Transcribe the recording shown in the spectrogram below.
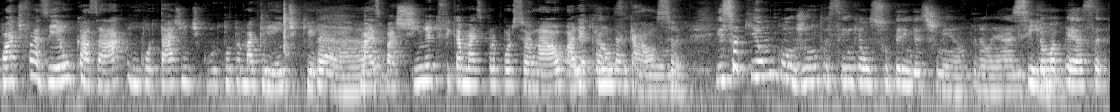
pode fazer o casaco, encurtar, a gente cortou pra uma cliente que Tá. mais baixinha, que fica mais proporcional. Olha, que linda a que calça. linda. Isso aqui é um conjunto, assim, que é um super investimento, não é? Ali? Sim. Porque é uma peça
